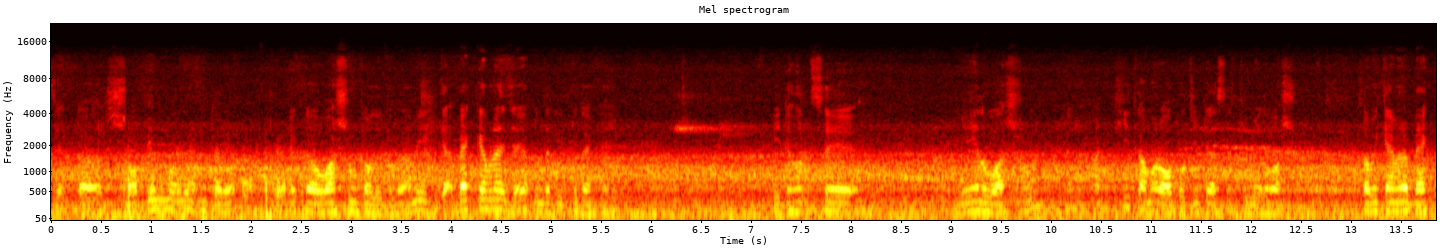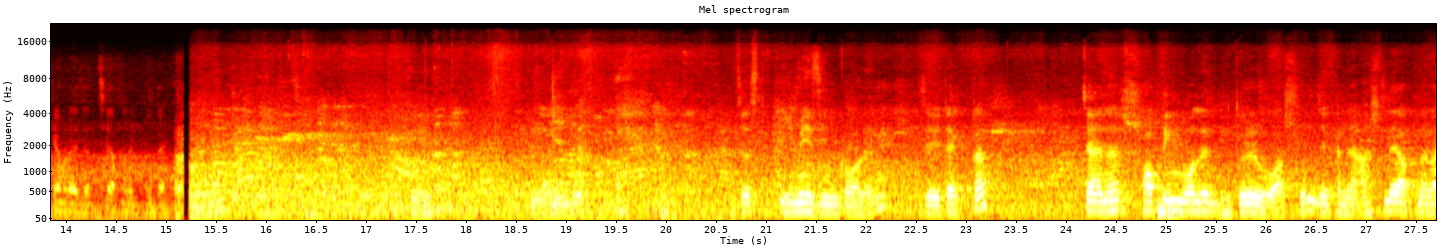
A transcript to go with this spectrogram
যে একটা শপিং মলের ভিতরে একটা ওয়াশরুম কেমন হতে পারে। আমি ব্যাক ক্যামেরায় যাই, আপনাদেরকে একটু দেখাই। এটা হচ্ছে মেল ওয়াশরুম ঠিক আমার অপোজিটে আছে ফিমেল ওয়াশরুম তো আমি ক্যামেরা ব্যাক ক্যামেরায় যাচ্ছি, আপনারা একটু দেখেন। জাস্ট ইমেজিন করেন যে এটা একটা চায়নার শপিং মলের ভিতরের ওয়াশরুম যেখানে আসলে আপনারা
